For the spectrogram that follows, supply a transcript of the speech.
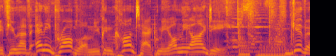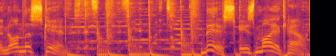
If you have any problem, you can contact me on the ID given on the skin. This is my account.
